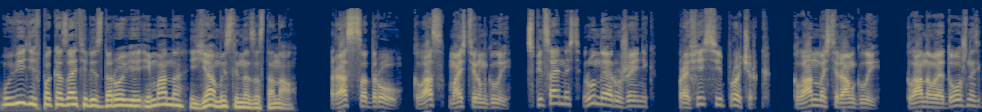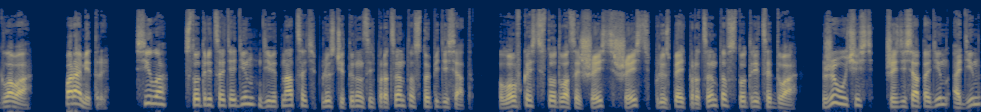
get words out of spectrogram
Увидев показатели здоровья и мана, я мысленно застонал. Раса Дроу. Класс Мастер Мглы. Специальность – рунный оружейник. Профессии – прочерк. Клан Мастера Мглы. Клановая должность – глава. Параметры. Сила – 131, 19, плюс 14% 150. Ловкость – 126, 6, плюс 5% 132. Живучесть – 61, 1,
